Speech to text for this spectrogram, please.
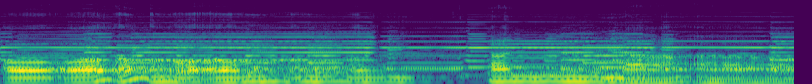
โอ้อันนา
